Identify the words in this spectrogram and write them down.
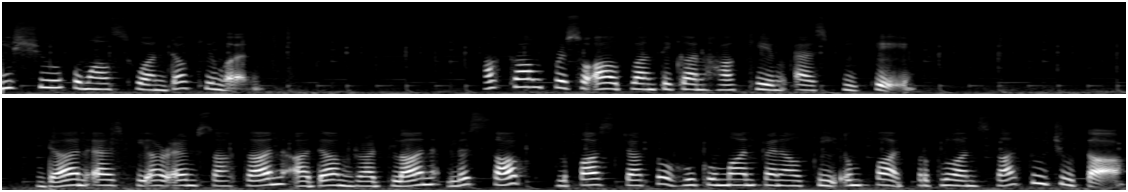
isu pemalsuan dokumen. Hakam persoal pelantikan Hakim SPK dan SPRM sahkan Adam Radlan lesap selepas jatuh hukuman penalti 4.1 juta.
